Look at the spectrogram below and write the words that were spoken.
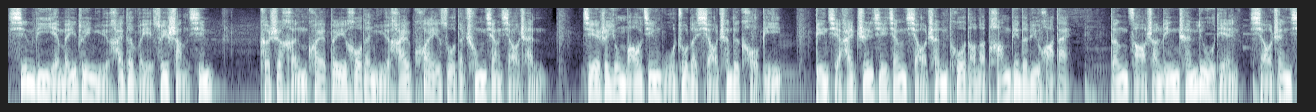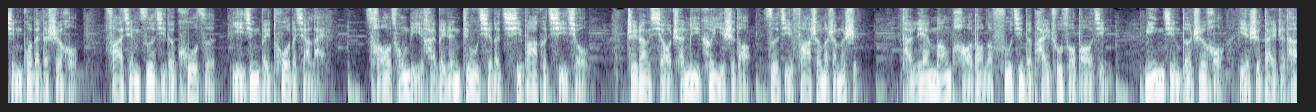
心里也没对女孩的尾随上心。可是很快，背后的女孩快速的冲向小陈，接着用毛巾捂住了小陈的口鼻，并且还直接将小陈拖到了旁边的绿化带。等早上凌晨六点，小陈醒过来的时候，发现自己的裤子已经被脱了下来，草丛里还被人丢弃了七八个气球，这让小陈立刻意识到自己发生了什么事。他连忙跑到了附近的派出所报警，民警得知后也是带着他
